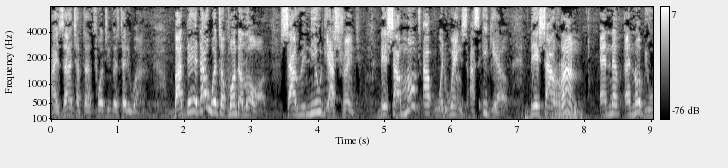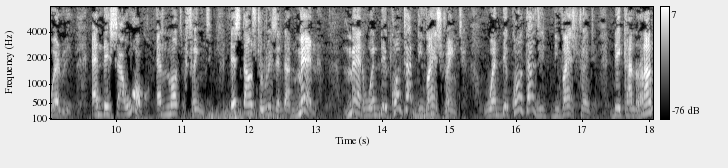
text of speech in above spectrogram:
Isaiah chapter 40, verse 31. But they that wait upon the Lord shall renew their strength. They shall mount up with wings as eagle. They shall run and, never, and not be weary. And they shall walk and not faint. This stands to reason that men Men, when they contact divine strength, when they contact the divine strength, they can run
